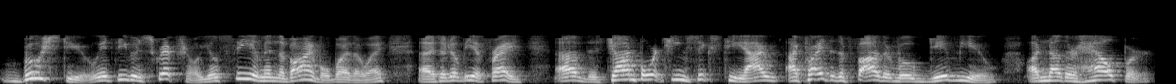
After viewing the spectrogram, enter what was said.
boost you. It's even scriptural. You'll see them in the Bible, by the way. Uh, so don't be afraid of this. John 14, 16. I, I pray that the Father will give you another helper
